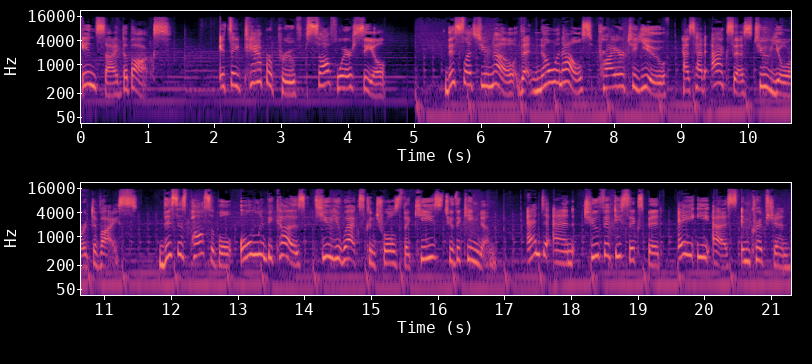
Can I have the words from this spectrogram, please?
inside the box. It's a tamper proof software seal this lets you know that no one else prior to you has had access to your device. This is possible only because QUX controls the keys to the kingdom end to end 256 bit AES encryption.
